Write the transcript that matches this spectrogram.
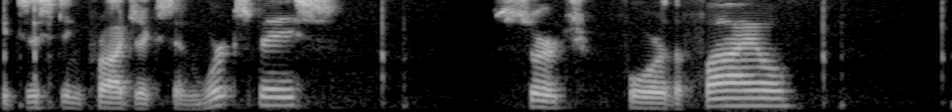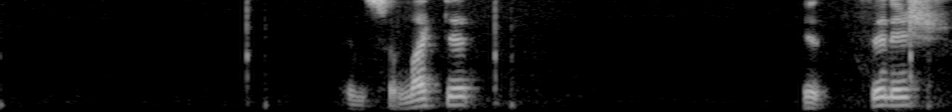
Existing Projects in Workspace, search for the file, and select it, hit Finish,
